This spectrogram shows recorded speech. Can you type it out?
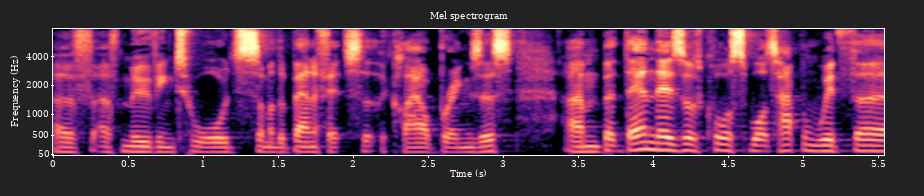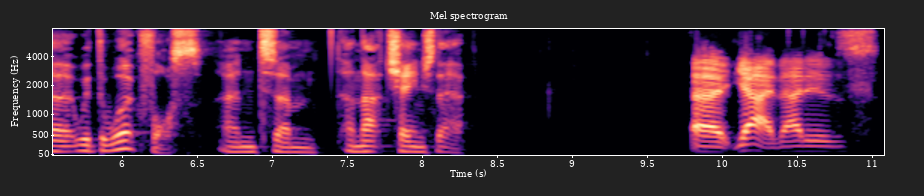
of of moving towards some of the benefits that the cloud brings us. Um, but then there's of course what's happened with uh, with the workforce and um, and that change there. Uh, yeah, that is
